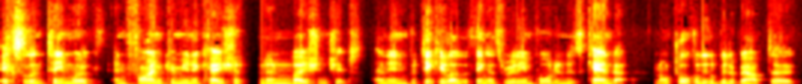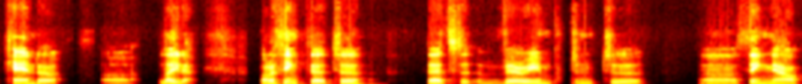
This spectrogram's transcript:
excellent teamwork and fine communication and relationships. And in particular, the thing that's really important is candor. And I'll talk a little bit about uh, candor uh, later. But I think that uh, that's a very important uh, uh, thing. Now,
